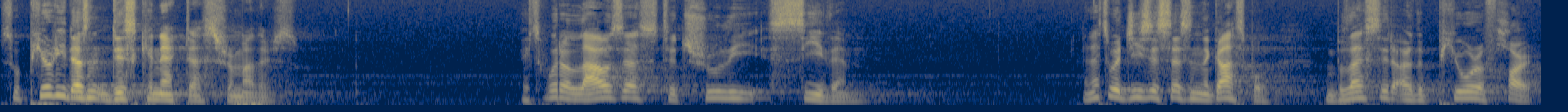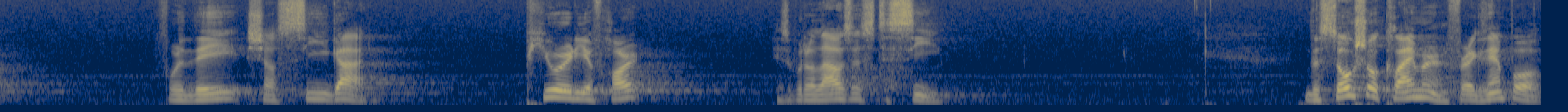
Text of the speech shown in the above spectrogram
So, purity doesn't disconnect us from others, it's what allows us to truly see them. And that's what Jesus says in the gospel Blessed are the pure of heart for they shall see God. Purity of heart is what allows us to see. The social climber, for example,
